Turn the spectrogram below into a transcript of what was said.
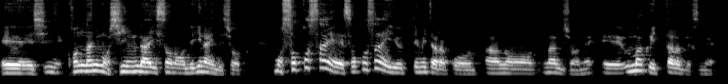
えー、しこんなにも信頼そのできないんでしょうと。もうそこさえ、そこさえ言ってみたらこう、あのなんでしょうね、えー、うまくいったらですね、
